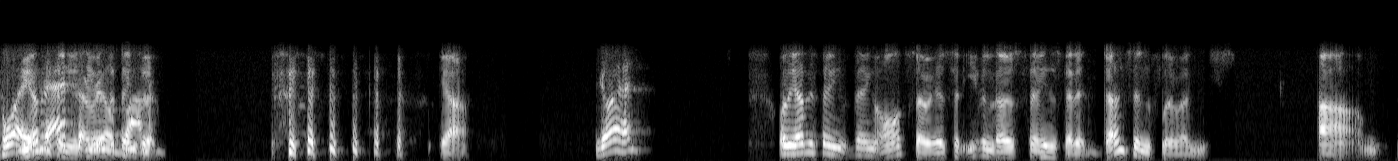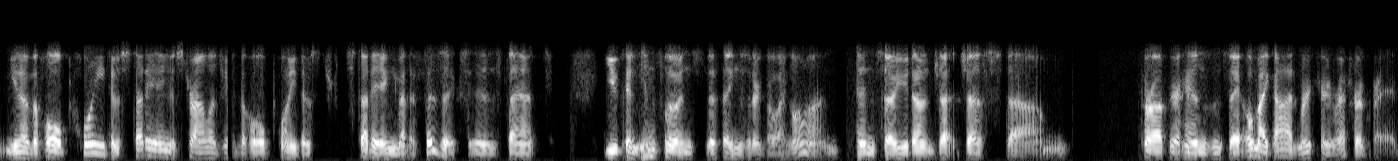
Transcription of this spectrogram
Boy, the other that's thing is a real bummer. that. yeah. Go ahead. Well, the other thing thing also is that even those things that it does influence um, you know, the whole point of studying astrology, the whole point of studying metaphysics is that you can influence the things that are going on, and so you don't ju- just um, throw up your hands and say, "Oh my God, Mercury retrograde."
